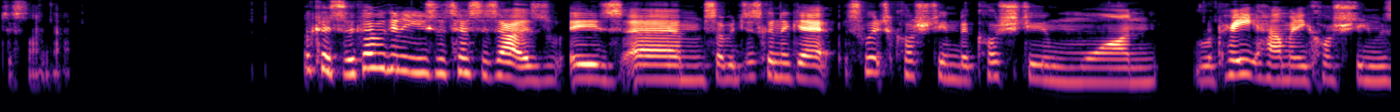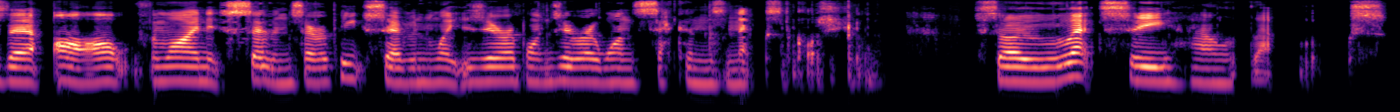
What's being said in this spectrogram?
Just like that. Okay, so the code we're going to use to test this out is, is um, so we're just going to get switch costume to costume 1, repeat how many costumes there are. For mine it's 7, so repeat 7, wait 0 0.01 seconds next costume. So let's see how that looks.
